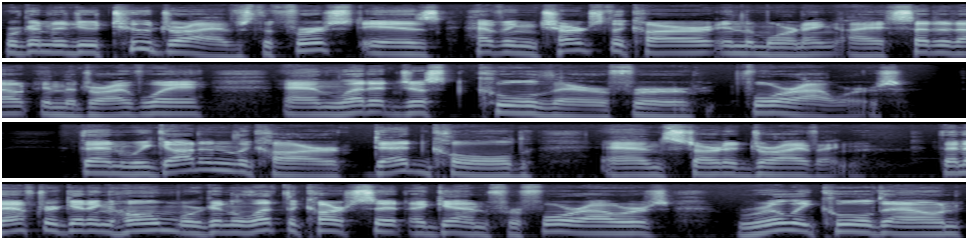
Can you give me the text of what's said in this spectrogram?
We're going to do two drives. The first is having charged the car in the morning, I set it out in the driveway and let it just cool there for four hours. Then we got into the car, dead cold, and started driving. Then, after getting home, we're going to let the car sit again for four hours, really cool down,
